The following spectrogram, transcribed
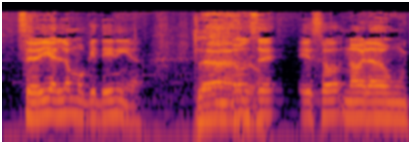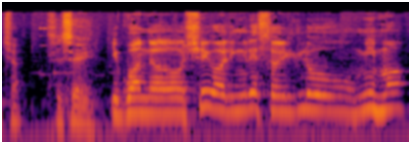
se veía el lomo que tenía. Claro. Entonces, eso no agradó mucho. Sí, sí. Y cuando llego al ingreso del club mismo,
